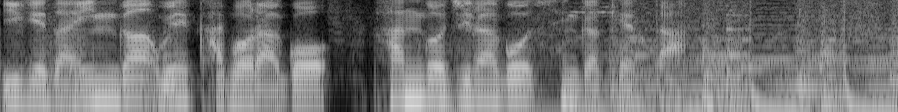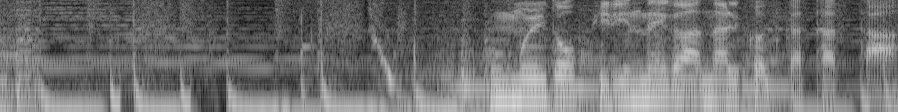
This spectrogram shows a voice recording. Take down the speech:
이게 다인가 왜 가보라고 한 거지라고 생각했다. 국물도 비린내가 날 것 같았다.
